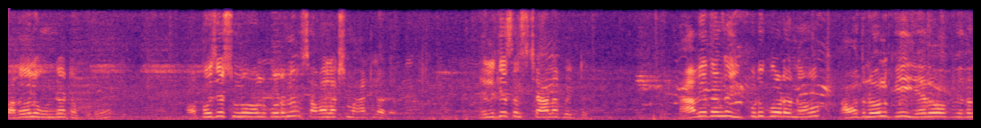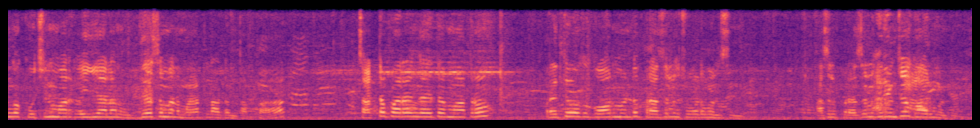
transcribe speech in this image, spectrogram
పదవిలో ఉండేటప్పుడు అపోజిషన్ వాళ్ళు కూడాను సవా లక్ష మాట్లాడారు. ఎలిగేషన్స్ చాలా పెట్టారు. ఆ విధంగా ఇప్పుడు కూడాను అవతలోళ్ళకి ఏదో ఒక విధంగా క్వశ్చన్ మార్క్ వెయ్యాలనే ఉద్దేశం మీద మాట్లాడడం తప్ప చట్టపరంగా అయితే మాత్రం ప్రతి ఒక్క గవర్నమెంట్ ప్రజలు చూడవలసింది. అసలు ప్రజల గురించే గవర్నమెంట్ ఉంది.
